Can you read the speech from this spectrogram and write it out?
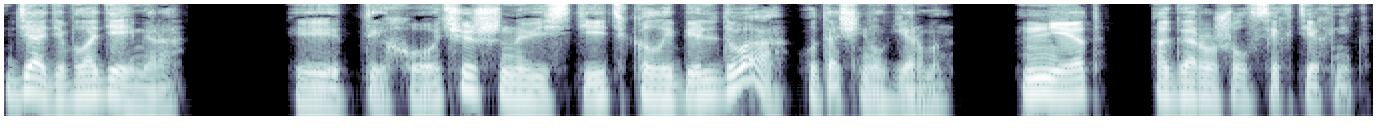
дяди Владимира. «И ты хочешь навестить Колыбель-2?» — уточнил Герман. «Нет», — огорошил всех техник.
